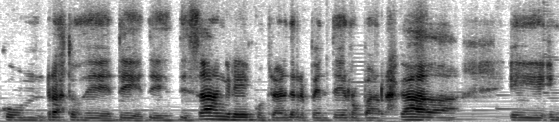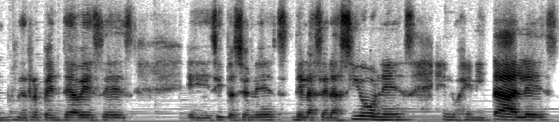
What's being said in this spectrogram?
con rastros de, sangre, encontrar de repente ropa rasgada, eh, de repente a veces situaciones de laceraciones en los genitales.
